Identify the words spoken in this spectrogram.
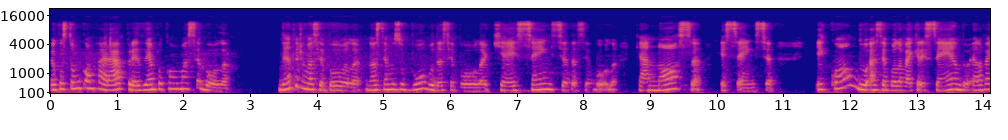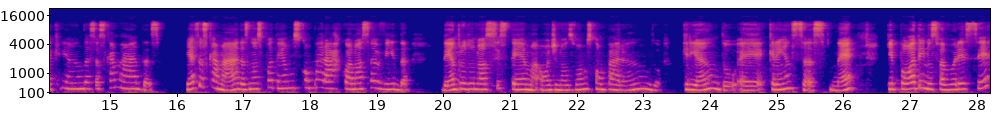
Eu costumo comparar, por exemplo, com uma cebola. Dentro de uma cebola, nós temos o bulbo da cebola, que é a essência da cebola, que é a nossa essência. E quando a cebola vai crescendo, ela vai criando essas camadas. E essas camadas nós podemos comparar com a nossa vida, dentro do nosso sistema, onde nós vamos comparando, criando é, crenças, né, que podem nos favorecer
